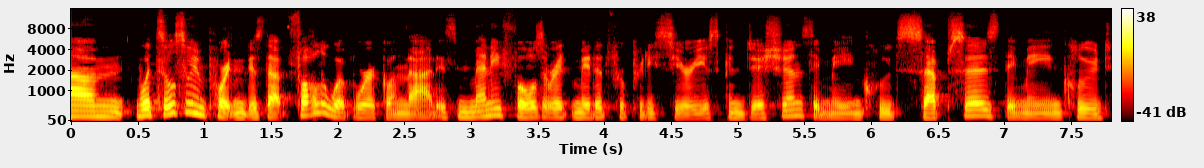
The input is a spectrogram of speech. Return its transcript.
Um, what's also important is that follow up work on that is many foals are admitted for pretty serious conditions. They may include sepsis. They may include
